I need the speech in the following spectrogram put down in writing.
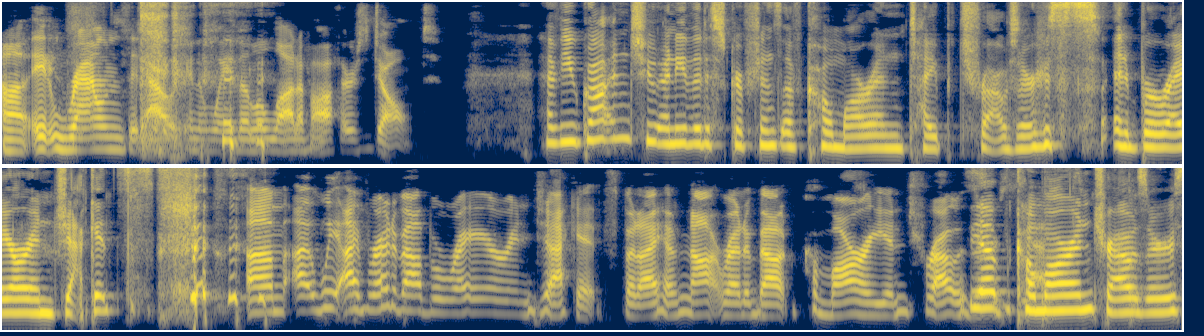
Uh, it rounds it out in a way that a lot of authors don't. Have you gotten to any of the descriptions of Komarran type trousers and Barrayar jackets? Um, I, we I've read about Barrayar jackets, but I have not read about Kamarian trousers. yep, yet. Komarran trousers.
